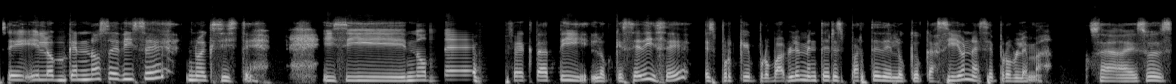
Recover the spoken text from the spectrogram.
Sí, y lo que no se dice no existe. Y si no te afecta a ti lo que se dice, es porque probablemente eres parte de lo que ocasiona ese problema. O sea, eso es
